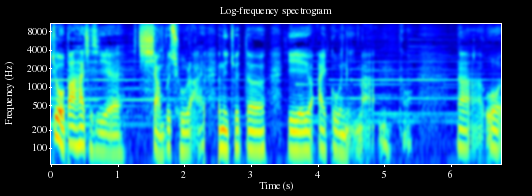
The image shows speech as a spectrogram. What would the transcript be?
就我爸他其实也想不出来。你觉得爷爷有爱过你吗？那我。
